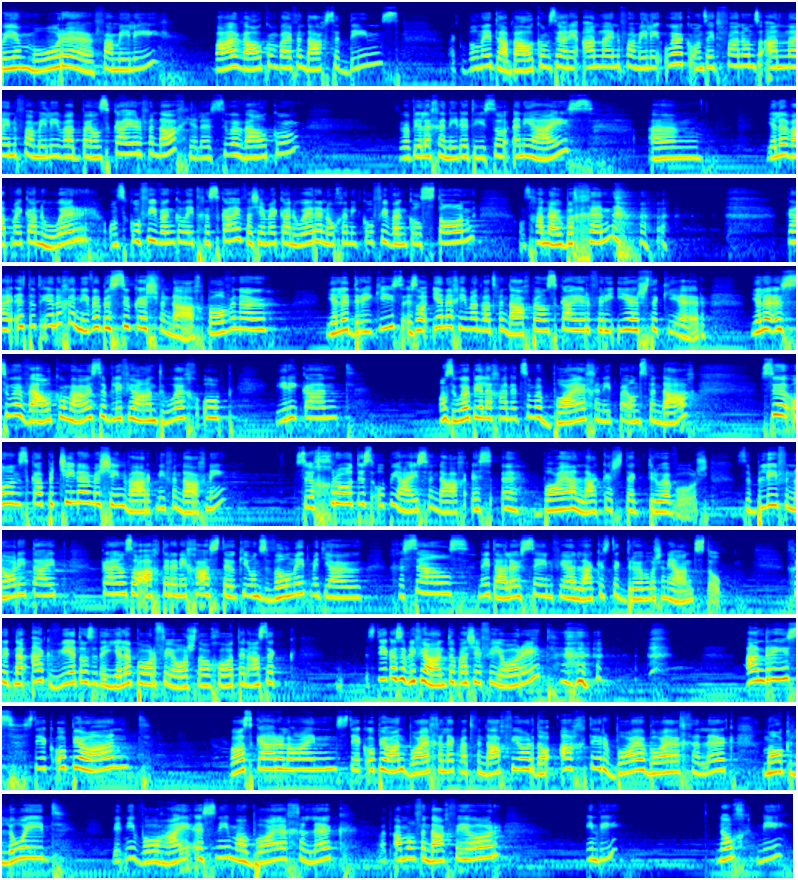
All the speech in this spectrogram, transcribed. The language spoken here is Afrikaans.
Goeiemôre familie. Baie welkom by vandag se diens. Ek wil net welkom sê aan die aanlyn familie ook. Ons het van ons aanlyn familie wat by ons kuier vandag. Julle is so welkom. Ek hoop julle geniet dit hierso in die huis. Ehm um, julle wat my kan hoor, ons koffiewinkel het geskuif. As jy my kan hoor en nog in die koffiewinkel staan, ons gaan nou begin. Kyk, is dit enige nuwe besoekers vandag? Behalwe nou julle drietjies, is daar enigiemand wat vandag by ons kuier vir die eerste keer? Julle is so welkom. Hou asseblief jou hand hoog op hierdie kant. Ons hoop julle gaan dit sommer baie geniet by ons vandag. So ons cappuccino masjien werk nie vandag nie. So gratis op die huis vandag is 'n baie lekker stuk droewors. Asseblief na die tyd kry ons daar agter in die gastehoekie. Ons wil net met jou gesels, net hallo sê en vir jou 'n lekker stuk droewors in die hand stop. Goed, nou ek weet ons het 'n hele paar verjaarsdae gehad en as ek steek asseblief jou hand op as jy verjaar het. Andries, steek op jou hand. Waar's Caroline? Steek op jou hand. Baie geluk wat vandag verjaar. Daar agter baie baie geluk. Maak Lloyd weet nie waar hy is nie, maar baie geluk wat almal vandag verjaar. En wie? Nog nie?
